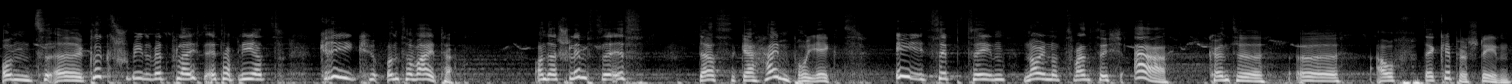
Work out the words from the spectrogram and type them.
und äh, Glücksspiel wird vielleicht etabliert, Krieg und so weiter. Und das Schlimmste ist, das Geheimprojekt E E1729a könnte äh, auf der Kippe stehen.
